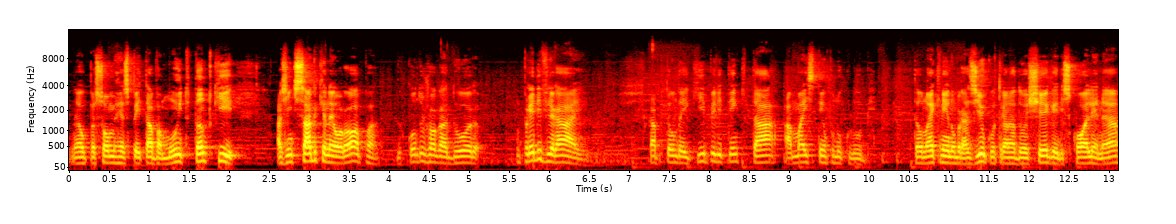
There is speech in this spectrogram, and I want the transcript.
Né? O pessoal me respeitava muito, tanto que a gente sabe que na Europa, quando o jogador, para ele virar capitão da equipe, ele tem que estar há mais tempo no clube. Então não é que nem no Brasil, que o treinador chega, ele escolhe né,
